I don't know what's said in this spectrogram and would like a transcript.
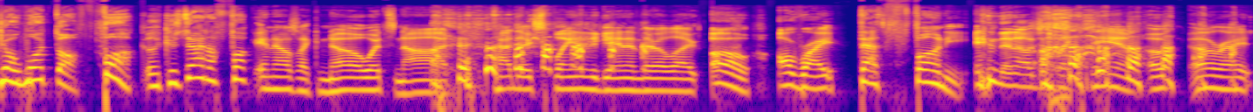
Yo, what the fuck? Like, is that a fuck? And I was like, no, it's not. Had to explain it again, and they're like, oh, all right, that's funny. And then I was just like, damn, oh, all right.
